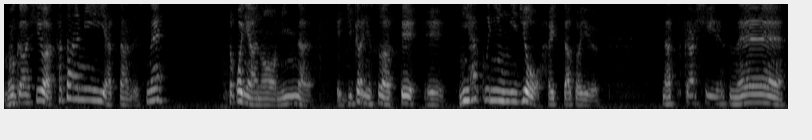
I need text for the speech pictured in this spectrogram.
昔は畳やったんですね。そこにあのみんなえ直に座って、えー200人以上入ったという。懐かしいですね。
